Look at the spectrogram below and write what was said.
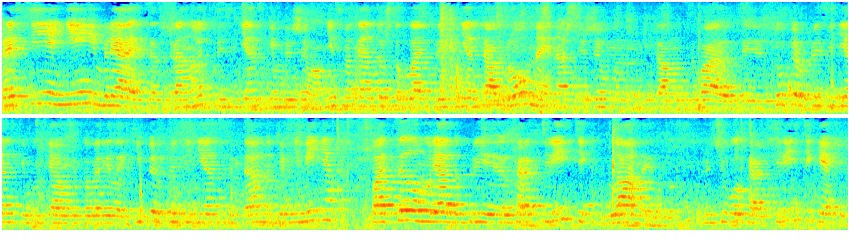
Россия не является страной с президентским режимом. Несмотря на то, что власть президента огромная, и наш режим там называют и суперпрезидентским, как я уже говорила, гиперпрезидентским, да, но тем не менее по целому ряду характеристик, главной ключевой характеристики,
